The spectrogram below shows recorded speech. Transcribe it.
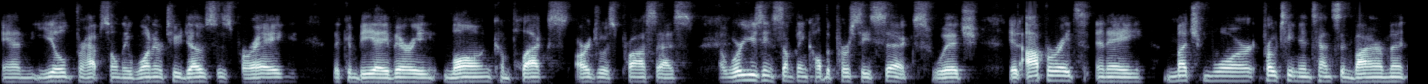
and yield perhaps only one or two doses per egg. That can be a very long complex arduous process. Uh, we're using something called the PER.C6 which it operates in a much more protein intense environment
